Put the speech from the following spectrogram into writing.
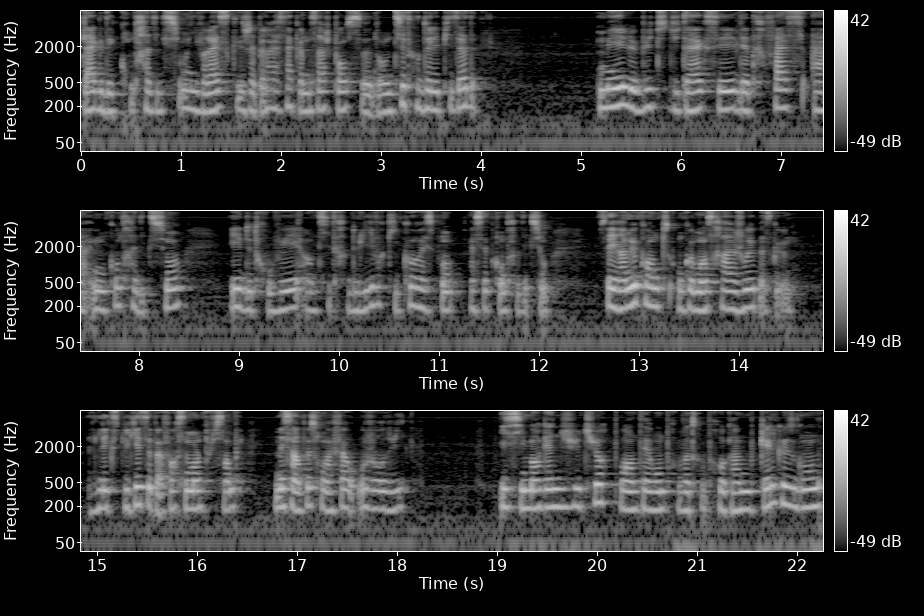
tag des contradictions livresques, j'appellerais ça comme ça je pense dans le titre de l'épisode. Mais le but du tag c'est d'être face à une contradiction et de trouver un titre de livre qui correspond à cette contradiction. Ça ira mieux quand on commencera à jouer parce que L'expliquer, c'est pas forcément le plus simple, mais c'est un peu ce qu'on va faire aujourd'hui. Ici Morgane du futur pour interrompre votre programme quelques secondes.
